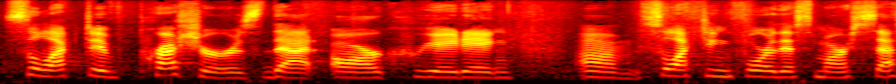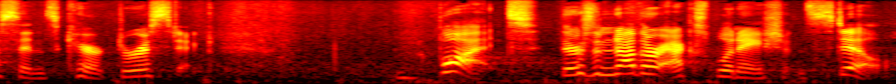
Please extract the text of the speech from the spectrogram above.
selective pressures that are creating, um, selecting for this marcescence characteristic. But there's another explanation still.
